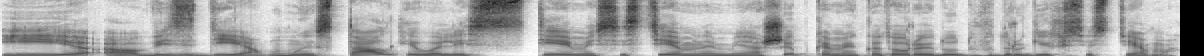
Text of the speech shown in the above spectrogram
И а, везде мы сталкивались с теми системными ошибками, которые идут в других системах.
